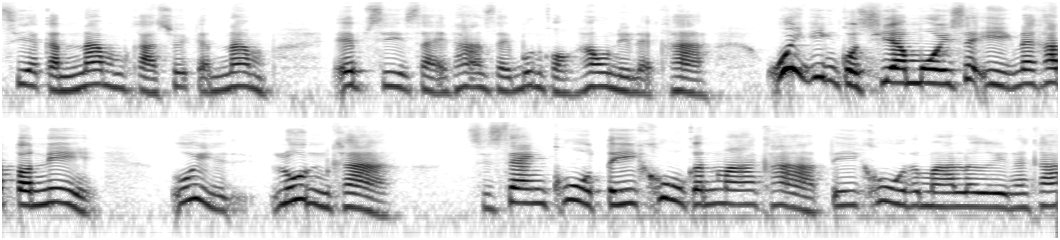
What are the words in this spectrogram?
เสียกันนํค่ะ ช่วยกันนํ FC สายท่านสายบุญของเฮานี่แหละค่ะ อุ้ยยิ่งกว่าเชียร์มวยซะอีกนะคะ ตอนนี้ อุ้ยรุ่นค่ะสิแซงคู่ตีคู่กันมาค่ะ ตีคู่กันมาเลยนะคะ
